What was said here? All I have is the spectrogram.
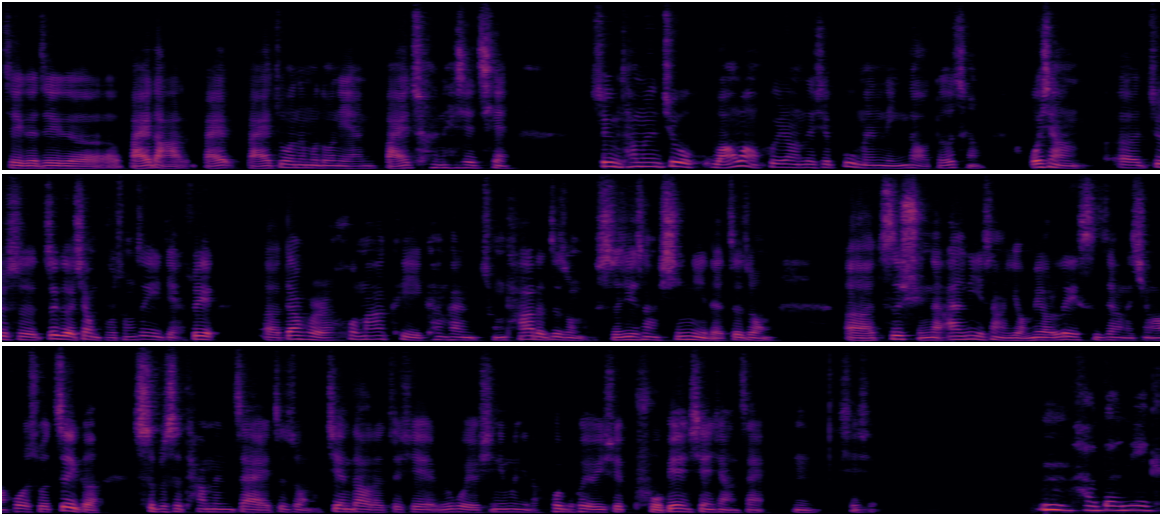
这个这个白打白白做那么多年，白存那些钱，所以他们就往往会让那些部门领导得逞。我想，呃，就是这个想补充这一点，所以呃，待会儿后妈可以看看从他的这种实际上心理的这种。呃，咨询的案例上有没有类似这样的情况，或者说这个是不是他们在这种见到的这些如果有心理问题的，会不会有一些普遍现象在？嗯，谢谢。嗯，好的，Nick，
